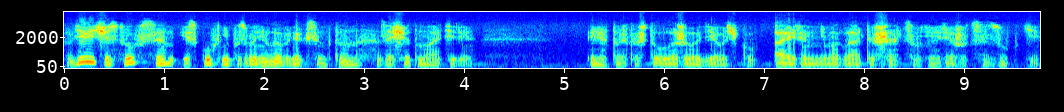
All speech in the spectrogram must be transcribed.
В девять часов Сэм из кухни позвонила в Лексингтон за счет матери. Я только что уложила девочку. Айрин не могла отдышаться, у нее режутся зубки.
